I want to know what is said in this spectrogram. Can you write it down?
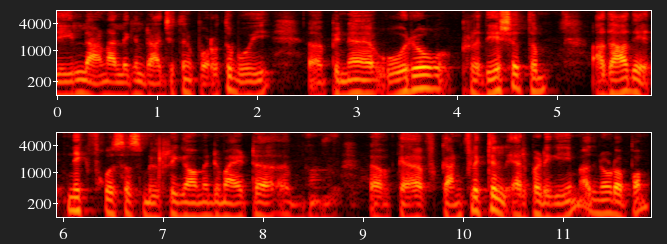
ജയിലിലാണ് അല്ലെങ്കിൽ രാജ്യത്തിന് പുറത്തു പോയി. പിന്നെ ഓരോ പ്രദേശത്തും അതാത് എത്നിക് ഫോഴ്സസ് മിലിറ്ററി ഗവൺമെന്റുമായിട്ട് കൺഫ്ലിക്റ്റിൽ ഏർപ്പെടുകയും അതിനോടൊപ്പം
